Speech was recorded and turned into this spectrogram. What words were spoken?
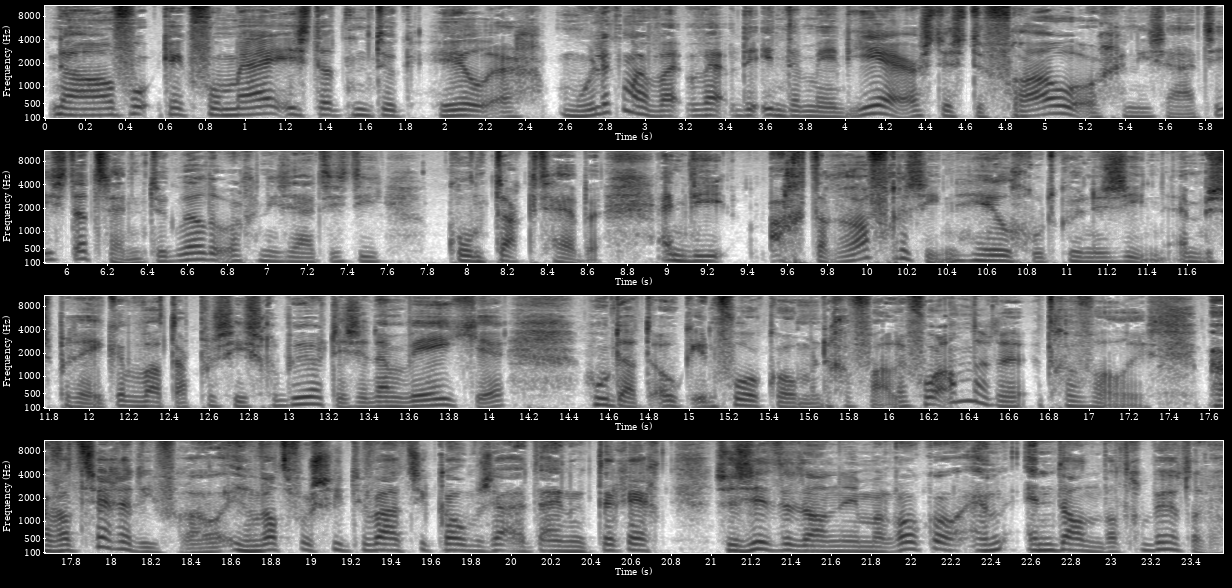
Nou, voor, kijk, voor mij is dat natuurlijk heel erg moeilijk. Maar wij, wij, de intermediairs, dus de vrouwenorganisaties... dat zijn natuurlijk wel de organisaties die contact hebben. En die achteraf gezien heel goed kunnen zien en bespreken... wat er precies gebeurd is. En dan weet je hoe dat ook in voorkomende gevallen... voor anderen het geval is. Maar wat zeggen die vrouwen? In wat voor situatie komen ze uiteindelijk terecht? Ze zitten dan in Marokko en, en dan? Wat gebeurt er dan?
